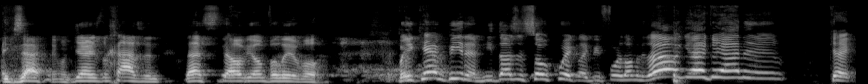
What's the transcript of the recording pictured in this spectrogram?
Exactly. When Gary's the chazan, that's that would be unbelievable. But you can't beat him. He does it so quick. Like before the is oh yeah, Kohanim. Okay.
